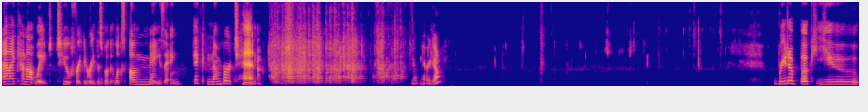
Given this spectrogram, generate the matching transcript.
and I cannot wait to freaking read this book. It looks amazing. Pick number 10. Oh, we go. Read a book you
